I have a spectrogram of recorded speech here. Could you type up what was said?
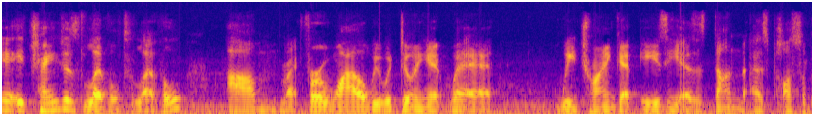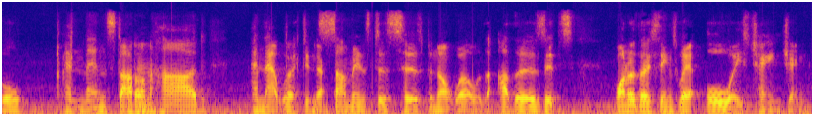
It, it changes level to level. Um, Right. For a while, we were doing it where we try and get easy as done as possible, and then start on Mhm. hard, and that worked in Yeah. some instances, but not well with others. It's one of those things we're always changing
